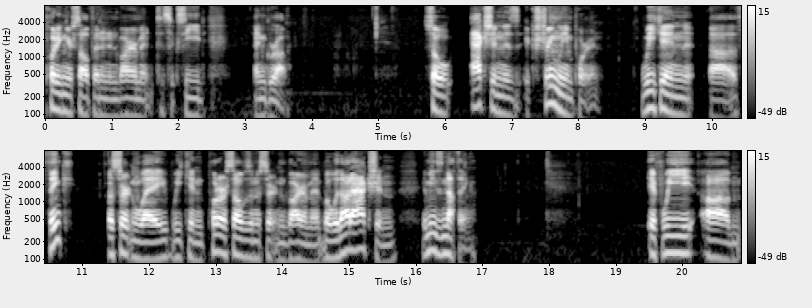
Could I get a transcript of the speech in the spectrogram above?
putting yourself in an environment to succeed and grow. So action is extremely important. We can uh, think a certain way, we can put ourselves in a certain environment, but without action, it means nothing. If we um,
